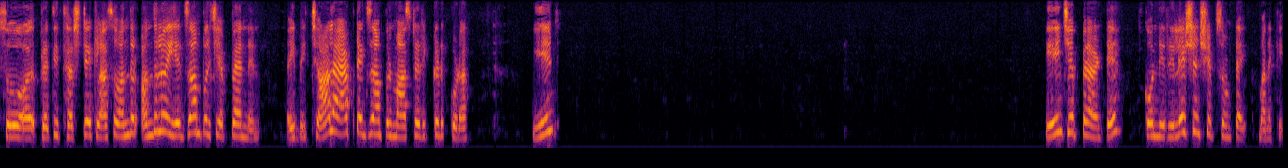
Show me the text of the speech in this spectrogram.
సో ప్రతి థర్స్డే క్లాసు అందులో అందులో ఎగ్జాంపుల్ చెప్పాను నేను. ఇది చాలా యాప్ట్ ఎగ్జాంపుల్ మాస్టర్ ఇక్కడికి కూడా. ఏం? ఏం చెప్పా అంటే కొన్ని రిలేషన్షిప్స్ ఉంటాయి మనకి.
